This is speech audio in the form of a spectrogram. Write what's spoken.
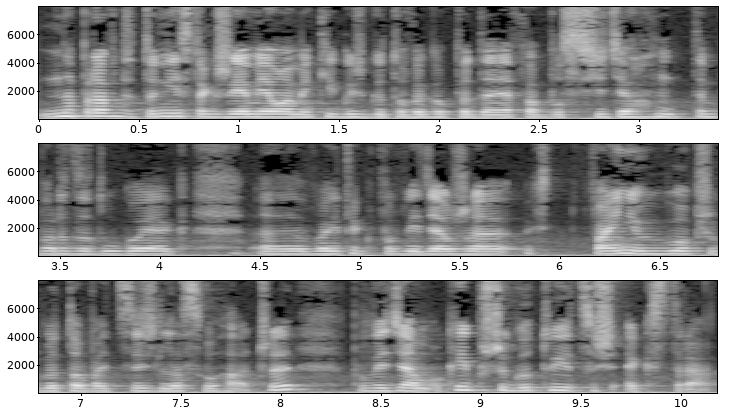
naprawdę to nie jest tak, że ja miałam jakiegoś gotowego PDF-a, bo siedziałam tym bardzo długo, jak e, Wojtek powiedział, że fajnie by było przygotować coś dla słuchaczy. Powiedziałam, ok, przygotuję coś ekstra.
